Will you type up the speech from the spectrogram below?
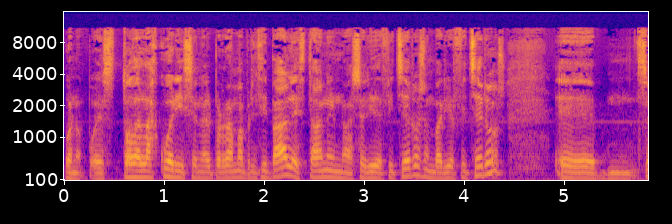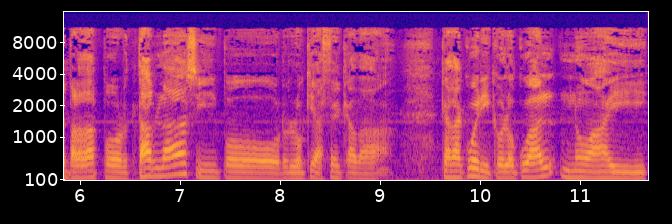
bueno, pues todas las queries en el programa principal están en una serie de ficheros, en varios ficheros, eh, separadas por tablas y por lo que hace cada, cada query, con lo cual no hay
